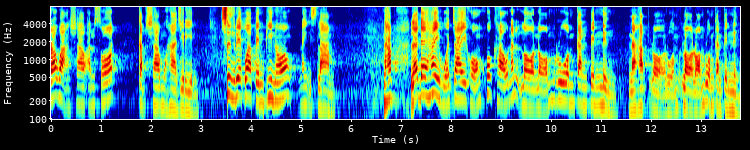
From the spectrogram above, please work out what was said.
ระหว่างชาวอันซอรกับชาวมุฮาจิริน ซึ่งเรียกว่าเป็นพี่น้องในอิสลามนะครับ และได้ให้หัวใจของพวกเขานั้นหล่อหลอมรวมกันเป็นหนึ่งนะครับ หล่อรวมหล่อหลอมรวมกันเป็นหนึ่ง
